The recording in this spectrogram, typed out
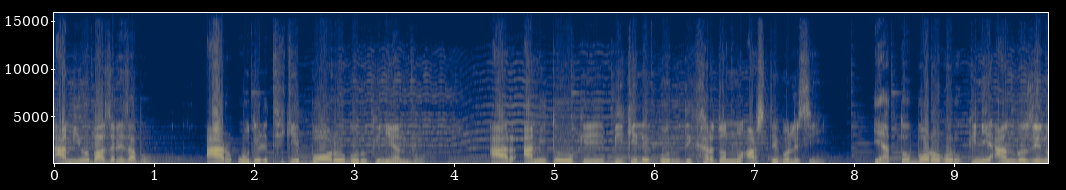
আমিও বাজারে যাব, আর ওদের থেকে বড় গরু কিনে আনব। আর আমি তো ওকে বিকেলে গরু দেখার জন্য আসতে বলেছি। এত বড় গরু কিনে আনব যেন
